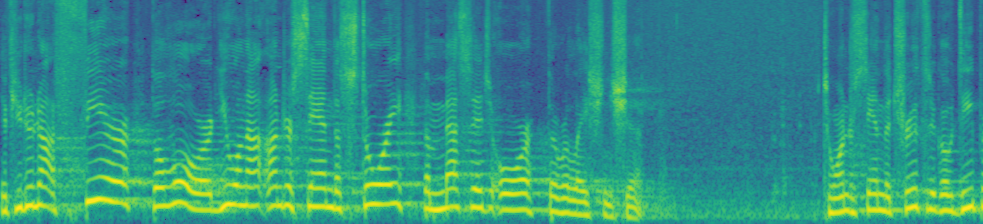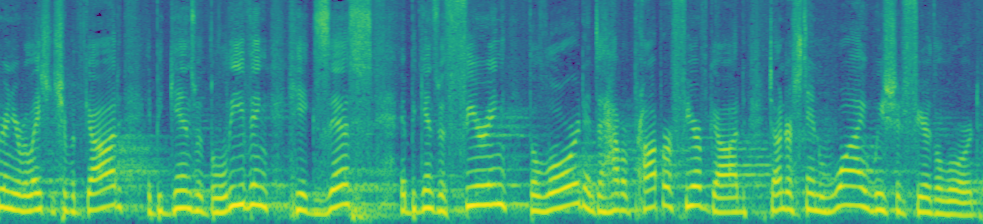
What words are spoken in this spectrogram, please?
If you do not fear the Lord, you will not understand the story, the message, or the relationship. To understand the truth, to go deeper in your relationship with God, it begins with believing He exists. It begins with fearing the Lord and to have a proper fear of God, to understand why we should fear the Lord.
